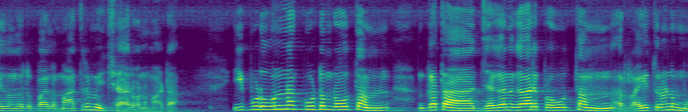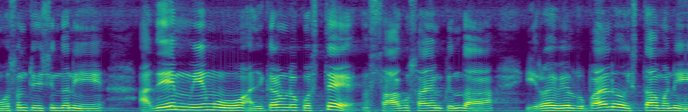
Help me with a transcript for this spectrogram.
ఐదు వందల రూపాయలు మాత్రమే ఇచ్చారు అనమాట ఇప్పుడు ఉన్న కూటమి ప్రభుత్వం గత జగన్ గారి ప్రభుత్వం రైతులను మోసం చేసిందని అదే మేము అధికారంలోకి వస్తే సాగు సాయం కింద ఇరవై వేల రూపాయలు ఇస్తామని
